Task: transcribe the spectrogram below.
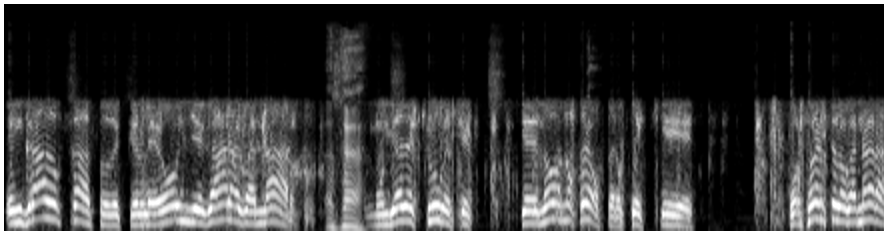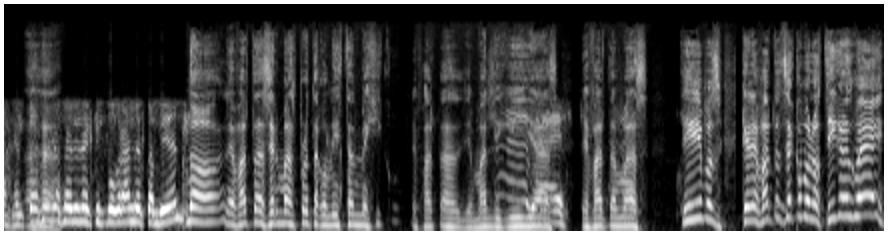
en grado caso de que León llegara a ganar ajá. el Mundial de Clubes, que, que no, no creo, pero que, que por suerte lo ganara, entonces Ajá. ya sería un equipo grande también. No, le falta ser más protagonista en México. Le falta más liguillas. güey. Le falta más. Sí, pues que le falta ser como los tigres, güey.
